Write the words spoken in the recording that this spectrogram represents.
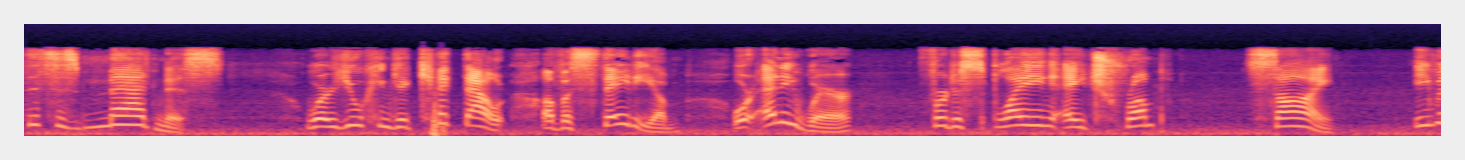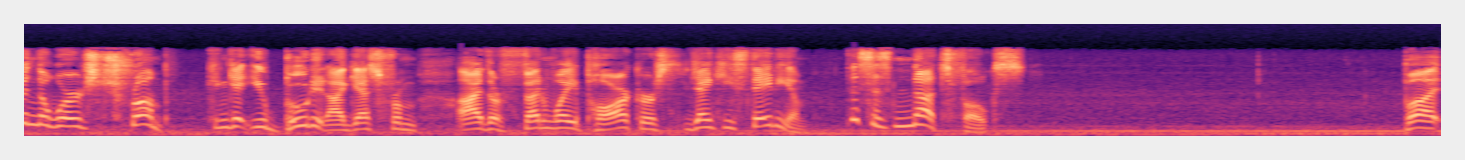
this is madness where you can get kicked out of a stadium or anywhere for displaying a Trump sign. Even the words Trump can get you booted, I guess, from either Fenway Park or Yankee Stadium. This is nuts, folks. But,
